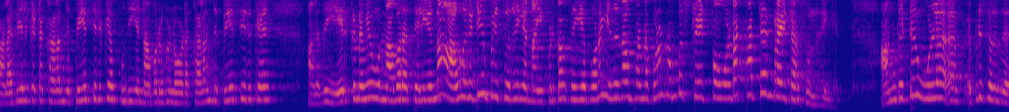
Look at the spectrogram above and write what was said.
பல பேர்கிட்ட கலந்து பேசியிருக்கேன். புதிய நபர்களோட கலந்து பேசியிருக்கேன். அல்லது ஏற்கனவே ஒரு நபரை தெரியும்னா அவங்ககிட்டயும் போய் சொல்கிறீங்க நான் இப்படி தான் செய்ய போகிறேன் இதுதான் பண்ண போகிறேன் ரொம்ப ஸ்ட்ரெயிட் ஃபார்வர்டாக கட் அண்ட் ரைட்டாக சொல்கிறீங்க அங்கிட்டு உள்ள எப்படி சொல்கிறது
